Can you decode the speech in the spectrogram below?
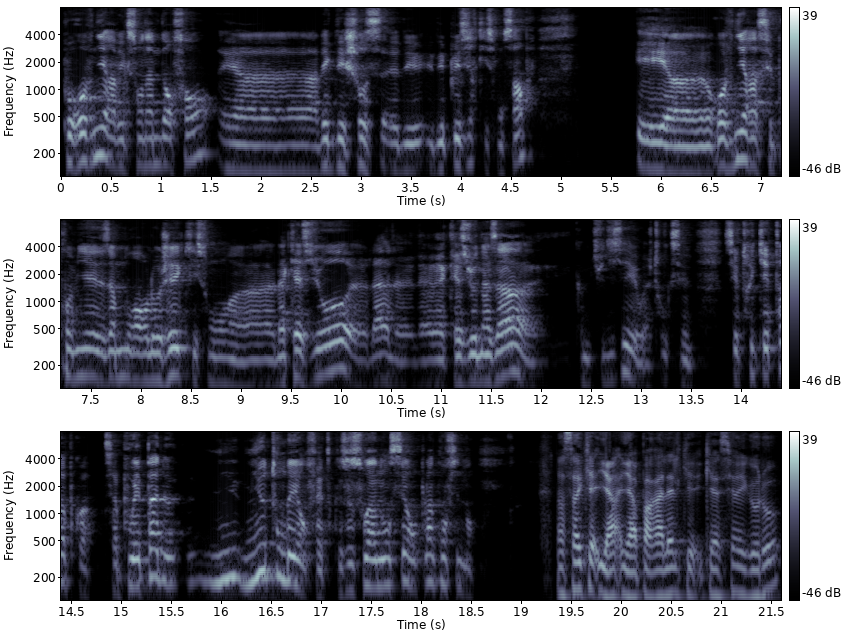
pour revenir avec son âme d'enfant et avec des choses, des, des plaisirs qui sont simples et euh, revenir à ses premiers amours horlogers qui sont euh, la Casio, euh, là la, Casio NASA, comme tu disais, ouais, je trouve que c'est le truc qui est top quoi. Ça pouvait pas de, mieux tomber en fait, que ce soit annoncé en plein confinement. C'est vrai qu'il y, y a un parallèle qui est, assez rigolo.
